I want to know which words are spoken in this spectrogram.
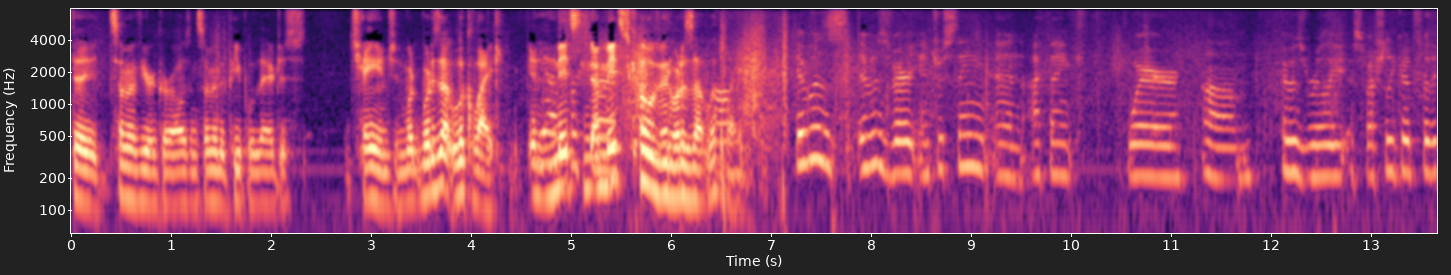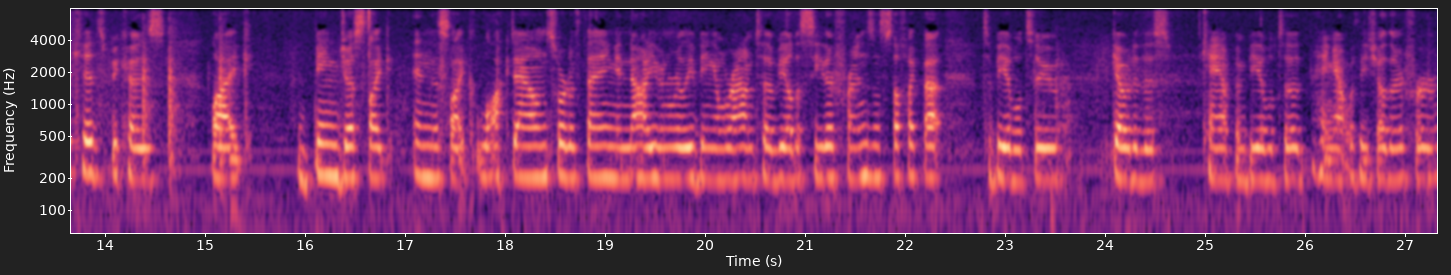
the some of your girls and some of the people there just change. And what what does that look like in Yeah, midst sure. amidst COVID? What does that look Um, like? It was it was very interesting, and I think where um, it was really especially good for the kids because like being just like in this like lockdown sort of thing and not even really being around to be able to see their friends and stuff like that to be able to go to this camp and be able to hang out with each other for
